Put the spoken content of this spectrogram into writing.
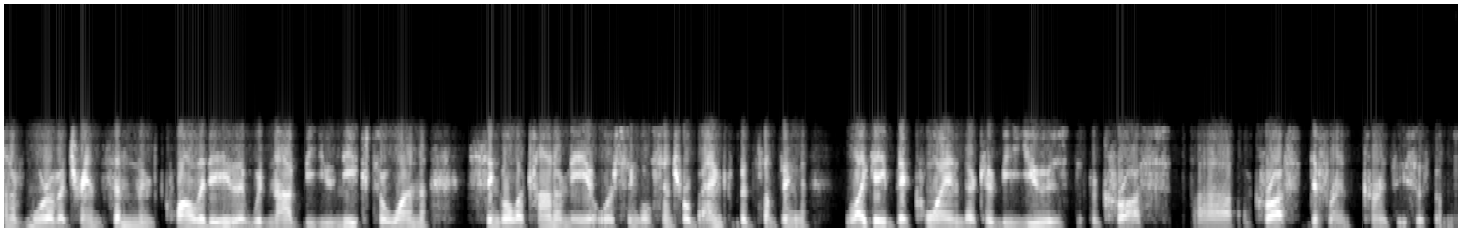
kind of more of a transcendent quality that would not be unique to one single economy or single central bank, but something like a Bitcoin that could be used across uh, across different currency systems.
